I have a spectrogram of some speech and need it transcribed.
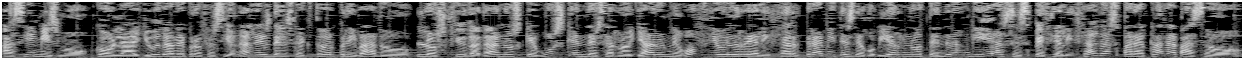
Asimismo, con la ayuda de profesionales del sector privado, los ciudadanos que busquen desarrollar un negocio y realizar trámites de gobierno tendrán guías especializadas para cada paso.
